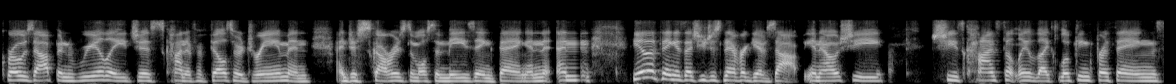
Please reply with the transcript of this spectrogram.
grows up and really just kind of fulfills her dream and and discovers the most amazing thing and and the other thing is that she just never gives up you know she she's constantly like looking for things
